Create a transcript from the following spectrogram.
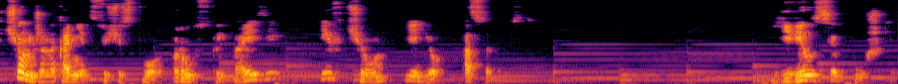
В чем же, наконец, существо русской поэзии и в чем ее особенность? Явился Пушкин.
